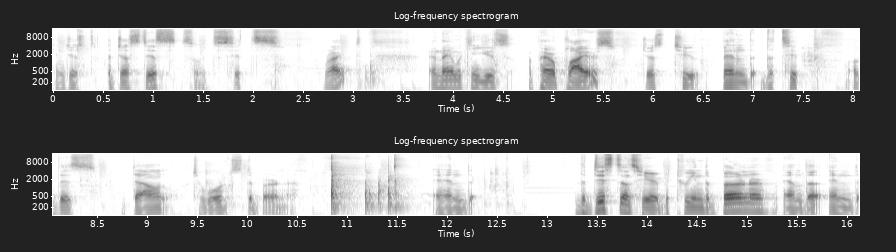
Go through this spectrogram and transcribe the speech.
Can just adjust this so it sits right. And then we can use a pair of pliers just to bend the tip of this down towards the burner. And the distance here between the burner and the end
